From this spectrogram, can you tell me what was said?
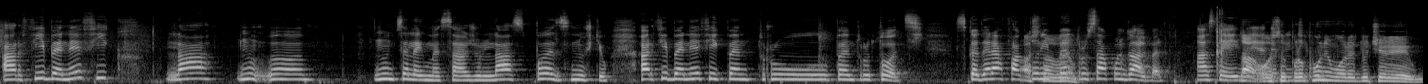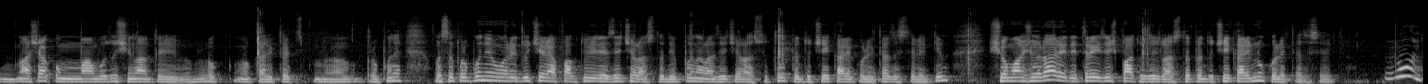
ar fi benefic la... Nu, uh, nu înțeleg mesajul, la spăzi, nu știu. Ar fi benefic pentru, pentru toți. Scăderea facturii pentru sacul galben. Asta e ideea. Da, o să propunem o reducere, așa cum am văzut și în alte localități propune, o să propunem o reducere a facturii de 10% de până la 10% pentru cei care colectează selectiv și o majorare de 30-40% pentru cei care nu colectează selectiv. Bun,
